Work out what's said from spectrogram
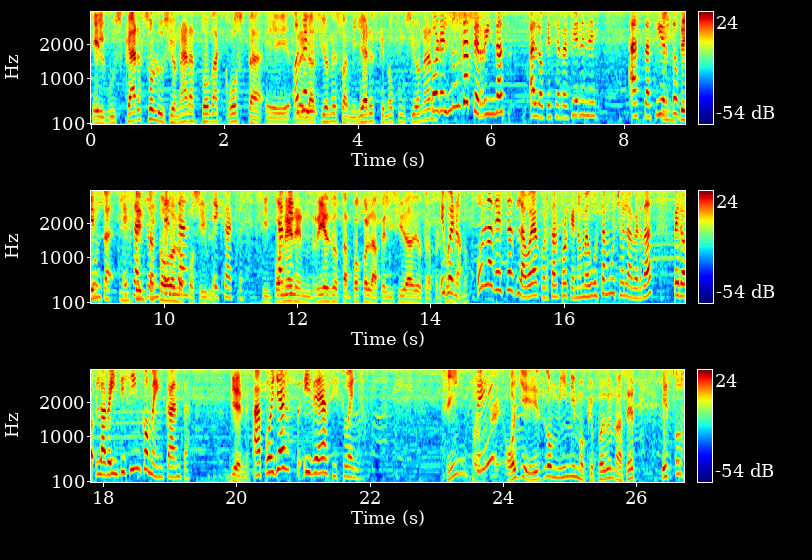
El buscar solucionar a toda costa eh, sea, relaciones familiares que no funcionan. Por el nunca te rindas, a lo que se refieren es hasta cierto Intenta- punto. intenta todo lo posible. Exacto. Sin poner También- en riesgo tampoco la felicidad de otra persona, y bueno, ¿no? una de estas la voy a cortar porque no me gusta mucho, la verdad, pero la 25 me encanta. Viene. Apoyar ideas y sueños. Sí, pues, ¿Sí? eh, oye, es lo mínimo que puede uno hacer. Estos,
